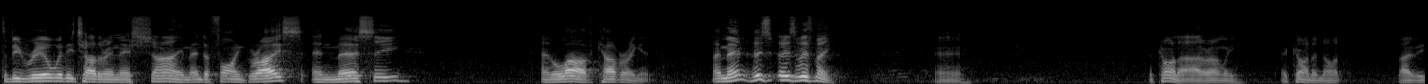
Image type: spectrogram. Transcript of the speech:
to be real with each other in their shame and to find grace and mercy and love covering it. Amen? Who's, who's with me? Uh, yeah. We kind of are, aren't we? They're kind of not, maybe.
